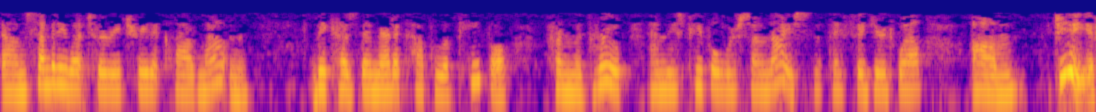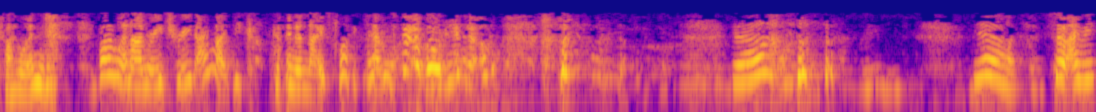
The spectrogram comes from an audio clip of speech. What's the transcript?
um, somebody went to a retreat at Cloud Mountain because they met a couple of people from the group, and these people were so nice that they figured, well, um, gee, if I went if I went on retreat, I might be kind of nice like them too, you know. yeah. Yeah. So, I mean,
